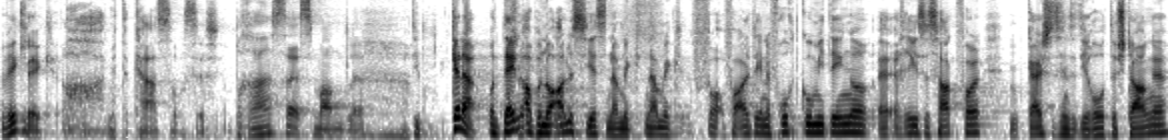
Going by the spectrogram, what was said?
Wirklich? Ah, mit der Käsesauce. Brasses-Mandeln. Die Genau, und dann aber noch alles süß, nämlich, nämlich vor, vor all diesen Fruchtgummidinger, äh, ein riesen Sack voll. Am geilsten sind die roten Stangen.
